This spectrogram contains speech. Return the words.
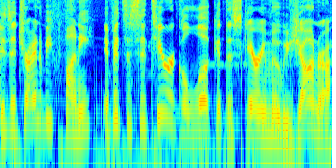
Is it trying to be funny? If it's a satirical look at the scary movie genre,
